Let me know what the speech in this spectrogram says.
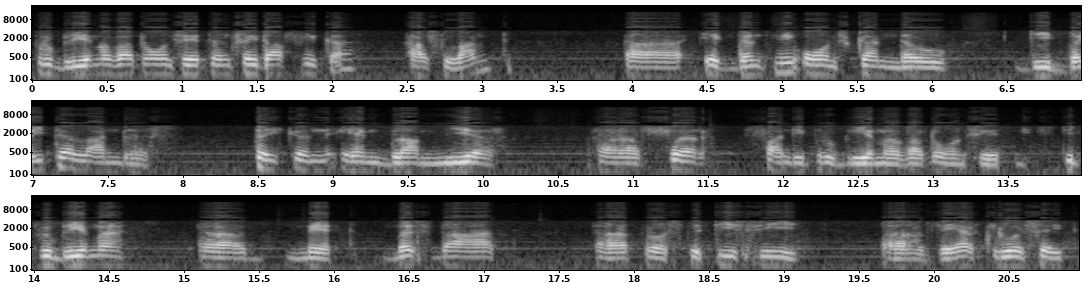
probleme wat ons het in Suid-Afrika as land. Uh ek dink nie ons kan nou die buitelanders teken en blameer uh vir van die probleme wat ons het nie. Die probleme uh met misdaad, uh prostitusie, uh werkloosheid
